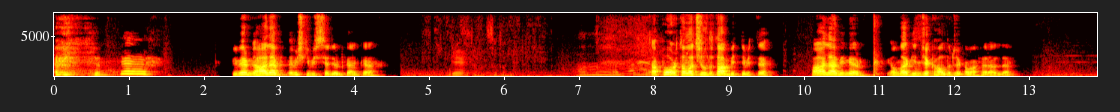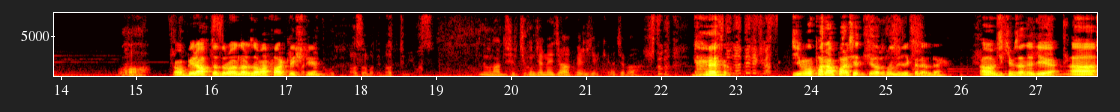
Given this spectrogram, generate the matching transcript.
Bilmiyorum hala bitmemiş gibi hissediyorum kanka. Ha portal açıldı tamam bitti bitti. Hala bilmiyorum. Onlar gelince kaldıracak ama herhalde. O bir haftadır oralar zaman farklı işliyor. Şimdi bunlar dışarı çıkınca ne cevap verecek acaba? Jimbo paramparça ettiler ortalığı diyecek herhalde. Avcı kim zannediyor ya? Aa.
